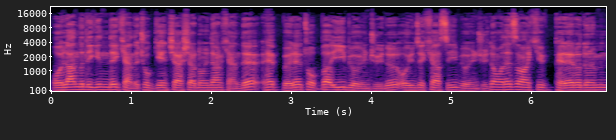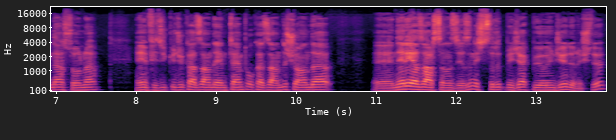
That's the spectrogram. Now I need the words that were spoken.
Hollanda Ligi'ndeyken de çok genç yaşlarda oynarken de hep böyle topla iyi bir oyuncuydu. Oyun zekası iyi bir oyuncuydu ama ne zaman ki Pereira döneminden sonra hem fizik gücü kazandı hem tempo kazandı. Şu anda e, nereye yazarsanız yazın hiç sırıtmayacak bir oyuncuya dönüştü.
